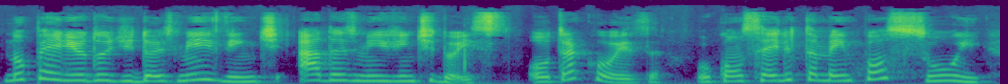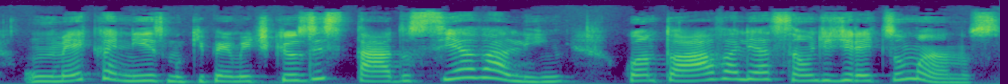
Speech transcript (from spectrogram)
no período de 2020 a 2022. Outra coisa, o Conselho também possui um mecanismo mecanismo que permite que os estados se avaliem quanto à avaliação de direitos humanos.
